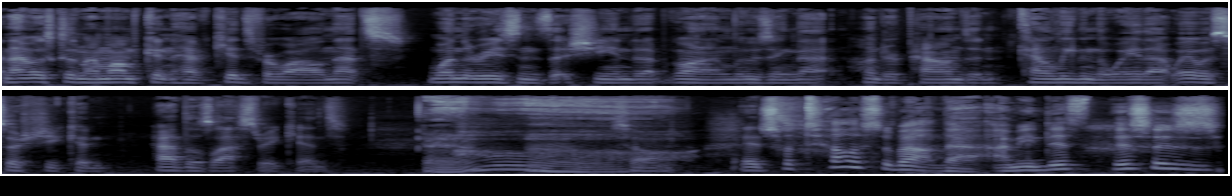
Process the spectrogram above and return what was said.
and that was because my mom couldn't have kids for a while, and that's one of the reasons that she ended up going on losing that 100 pounds and kind of leading the way that way was so she could have those last three kids. Oh, So it's so tell us about that. I mean, this this is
